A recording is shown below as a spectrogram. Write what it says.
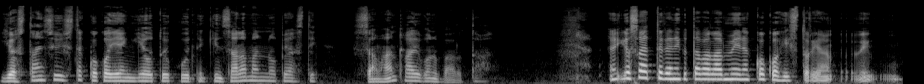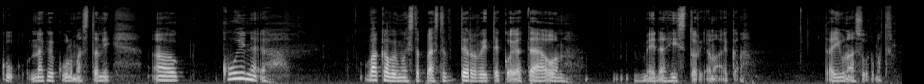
Jostain syystä koko jengi joutui kuitenkin salaman nopeasti saman raivon valtaan. Jos ajattelee niin kuin tavallaan meidän koko historian niin, näkökulmasta, niin äh, kuin vakavimmista päästä terroritekoja tämä on meidän historian aikana, tämä junasurmat?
